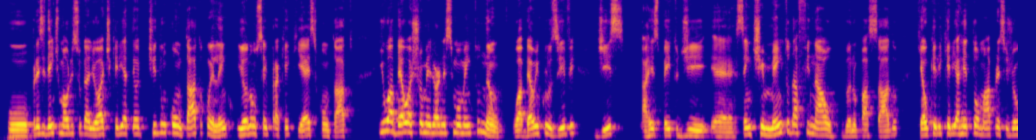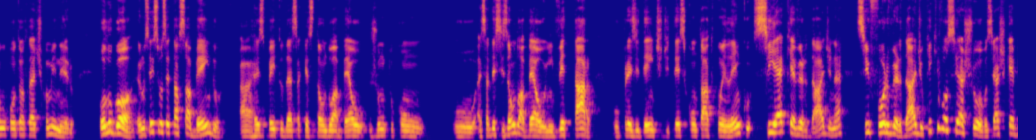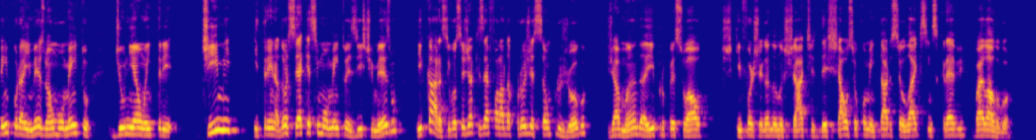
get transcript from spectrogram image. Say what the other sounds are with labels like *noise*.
o presidente Maurício Gagliotti queria ter tido um contato com o elenco, e eu não sei para que, que é esse contato, e o Abel achou melhor nesse momento não. O Abel, inclusive, diz a respeito de é, sentimento da final do ano passado, que é o que ele queria retomar para esse jogo contra o Atlético Mineiro. Ô Lugó, eu não sei se você está sabendo a respeito dessa questão do Abel junto com o, essa decisão do Abel em vetar o presidente de ter esse contato com o elenco, se é que é verdade, né? Se for verdade, o que, que você achou? Você acha que é bem por aí mesmo? É um momento de união entre time e treinador? Se é que esse momento existe mesmo? E, cara, se você já quiser falar da projeção para o jogo, já manda aí para o pessoal que for chegando no chat, deixar o seu comentário, seu like, se inscreve. Vai lá, Lugo.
